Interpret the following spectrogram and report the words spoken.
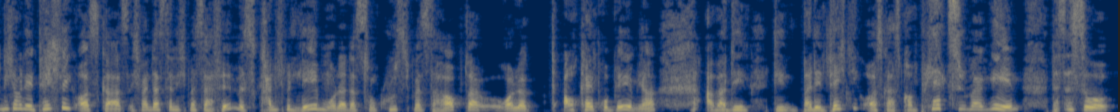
nicht mal den Technik-Oscars. Ich meine, dass der nicht besser Film ist, kann ich mit leben oder dass Tom Cruise die beste Hauptrolle, auch kein Problem, ja. Aber den, den, bei den Technik-Oscars komplett zu übergehen, das ist so,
